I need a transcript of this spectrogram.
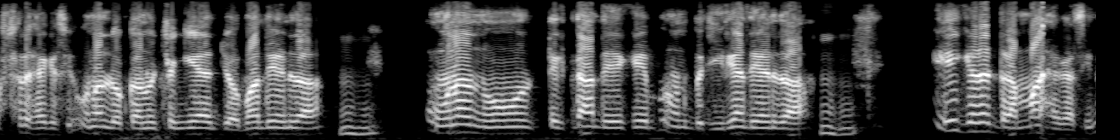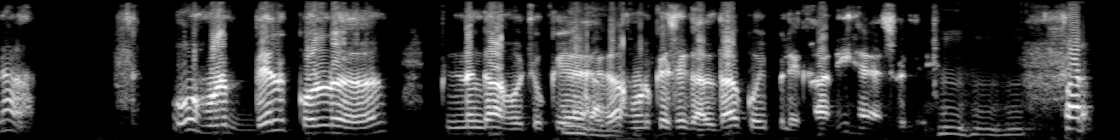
ਅਫਸਰ ਹੈਗੇ ਸੀ ਉਹਨਾਂ ਲੋਕਾਂ ਨੂੰ ਚੰਗੀਆਂ ਜੌਬਾਂ ਦੇਣ ਦਾ ਹੂੰ ਹੂੰ। ਉਹਨਾਂ ਨੂੰ ਟਿਕਟਾਂ ਦੇ ਕੇ ਉਹਨਾਂ ਵਜ਼ੀਰੀਆਂ ਦੇਣ ਦਾ ਇਹ ਜਿਹੜਾ ਡਰਾਮਾ ਹੈਗਾ ਸੀ ਨਾ ਉਹ ਹੁਣ ਬਿਲਕੁਲ ਨੰਗਾ ਹੋ ਚੁੱਕਿਆ ਹੈਗਾ। ਹੁਣ ਕਿਸੇ ਗੱਲ ਦਾ ਕੋਈ ਭੁਲੇਖਾ ਨਹੀਂ ਹੈ ਇਸ ਵੇਲੇ। ਪਰ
